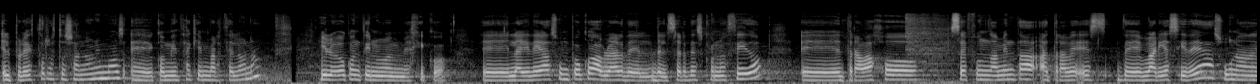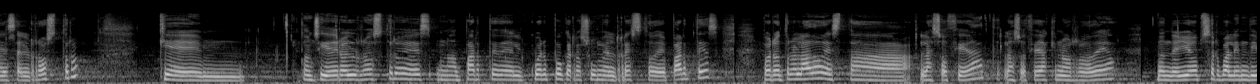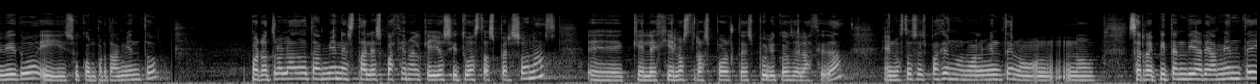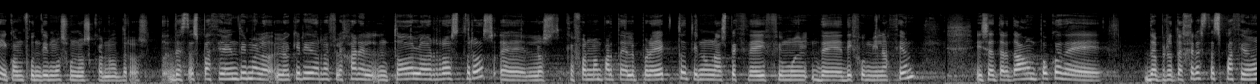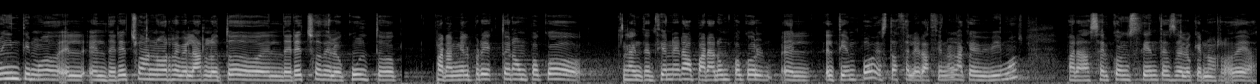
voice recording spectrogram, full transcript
El proyecto Rostros Anónimos eh, comienza aquí en Barcelona y luego continúa en México. Eh, la idea es un poco hablar del, ser desconocido. Eh, el trabajo se fundamenta a través de varias ideas. Una es el rostro, que mm, considero el rostro es una parte del cuerpo que resume el resto de partes. Por otro lado está la sociedad, la sociedad que nos rodea, donde yo observo al individuo y su comportamiento. Por otro lado también está el espacio en el que yo sitúo a estas personas eh, que elegí en los transportes públicos de la ciudad. En estos espacios normalmente no, se repiten diariamente y confundimos unos con otros. De este espacio íntimo lo, he querido reflejar en, todos los rostros, eh, los que forman parte del proyecto tienen una especie de, difuminación y se trataba un poco de, proteger este espacio íntimo, el, el derecho a no revelarlo todo, el derecho del oculto. Para mí el proyecto era un poco la intención era parar un poco el, tiempo, esta aceleración en la que vivimos, para ser conscientes de lo que nos rodea.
